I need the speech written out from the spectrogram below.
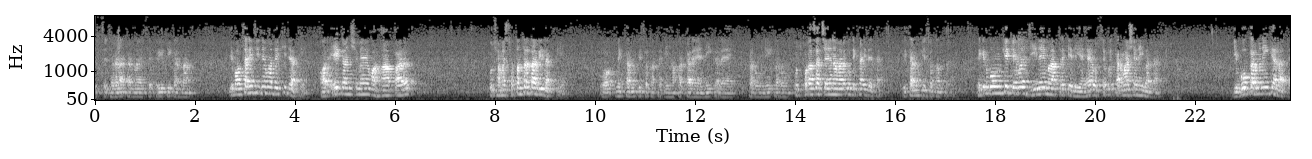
इससे झगड़ा करना, इससे प्रीति करना, ये बहुत सारी चीज़ें वहाँ देखी जाती हैं। और एक अंश में वहाँ पर कुछ हमें स्वतंत्रता भी लगती है। वो अपने कर्म की स्वतंत्रता यहाँ पर करें, नहीं करें, करूँ, नहीं करूँ। कुछ थोड़ा सा चयन हमारे को दिखाई देता है कि कर्म की स्वतंत्रता लेकिन वो उनके केवल जीने मात्र के लिए है, उससे कोई कर्माशय नहीं बन रहा है। ये वो कर्म नहीं कहलाते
